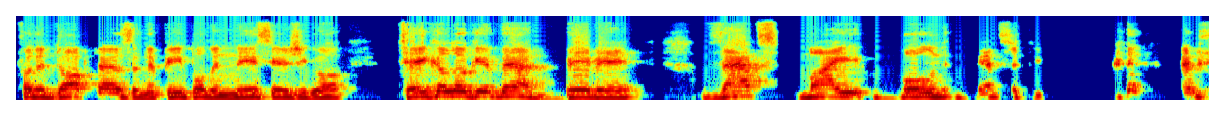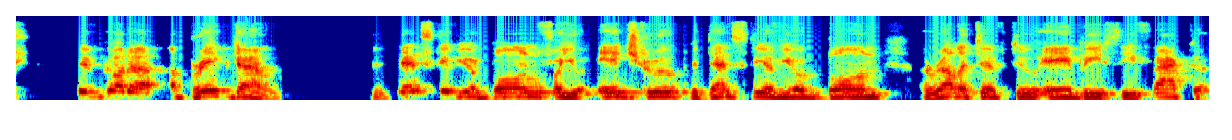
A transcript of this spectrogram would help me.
for the doctors and the people, the naysayers. You go, Take a look at that, baby. That's my bone density. and they've got a, a breakdown. The density of your bone for your age group, the density of your bone relative to A, B, C factor.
